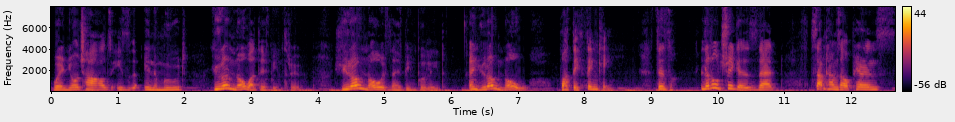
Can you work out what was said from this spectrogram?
When your child is in a mood, you don't know what they've been through. You don't know if they've been bullied. And you don't know what they're thinking. There's little triggers that sometimes our parents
